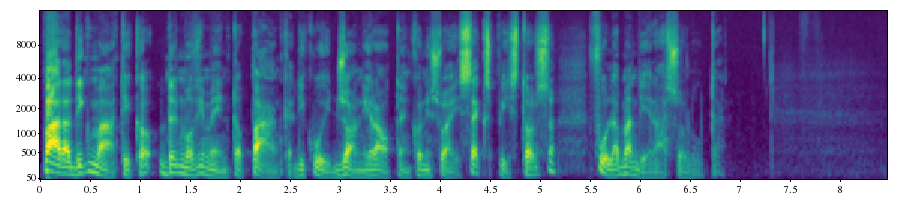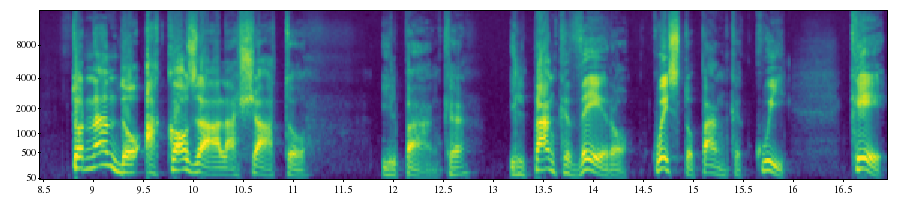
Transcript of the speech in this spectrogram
paradigmatico del movimento punk, di cui Johnny Rotten con i suoi Sex Pistols fu la bandiera assoluta. Tornando a cosa ha lasciato il punk, il punk vero, questo punk qui, che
